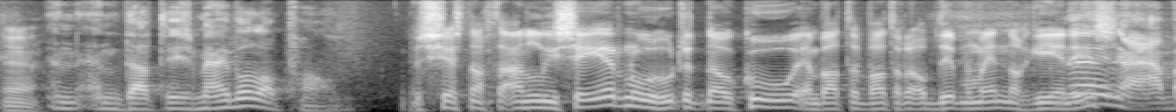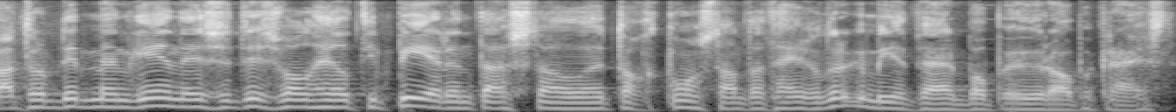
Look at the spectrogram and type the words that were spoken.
Ja. en, en dat is mij wel opvallen. Dus je is nog te analyseren hoe hoe het nou cool en wat, er- wat er op dit moment nog geen Nee, is. nou, ja, wat er op dit moment gaande is, het is wel heel typerend als je uh, toch constant dat hege drukgebied op Europa krijgt.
